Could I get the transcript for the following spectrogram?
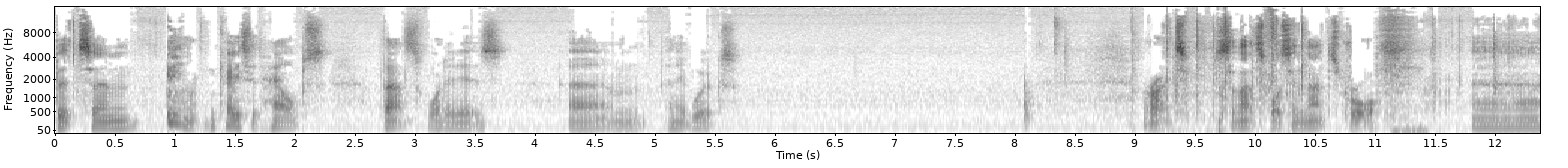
But um, in case it helps, that's what it is, um, and it works. Right, so that's what's in that drawer. Uh,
